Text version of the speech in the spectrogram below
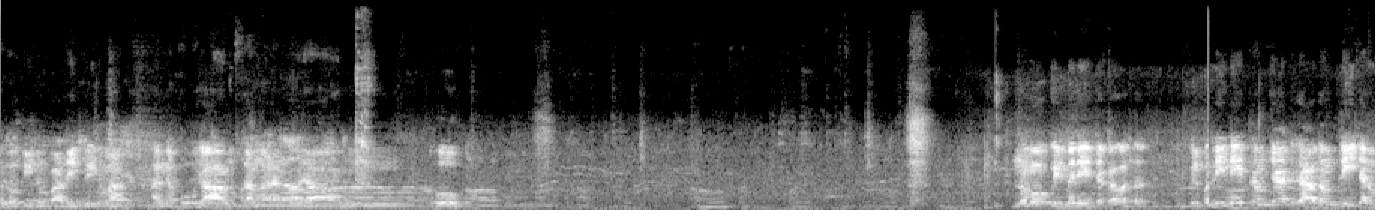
भगवती सम्पादेवी नमः अन्नपूजां समर्पयामि। धूप नमो बिल्मने च कवत बिल्पत्री नेत्रं च त्रिजन्म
